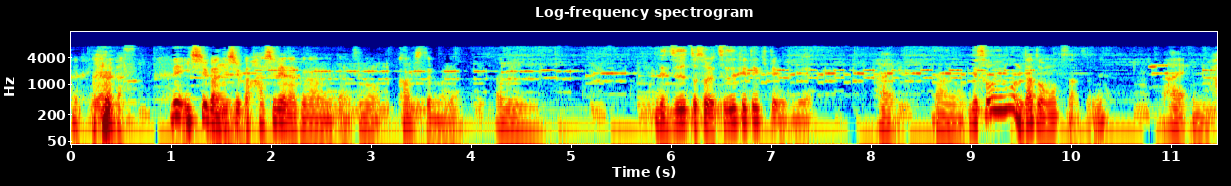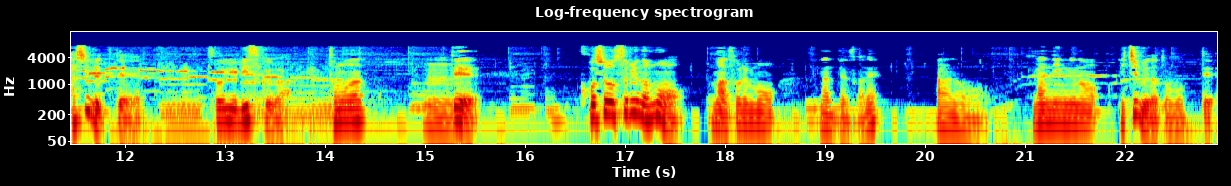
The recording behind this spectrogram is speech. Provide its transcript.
やらかす。で、一週間、二週間走れなくなるみたいな、その、感じてるまで。うん。で、ずっとそれ続けてきてるんで、はい。あの、で、そういうもんだと思ってたんですよね。はい。うん走るって、そういうリスクが伴っうん。て、故障するのも、まあそれも、なんていうんですかね。あの、ランニングの一部だと思って、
